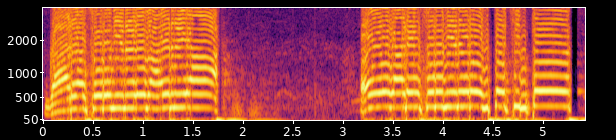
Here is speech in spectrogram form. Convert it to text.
गाड्या सोडून येणारे बाहेर या. अय गाड्या सोडून येणारे होतं चिंतक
